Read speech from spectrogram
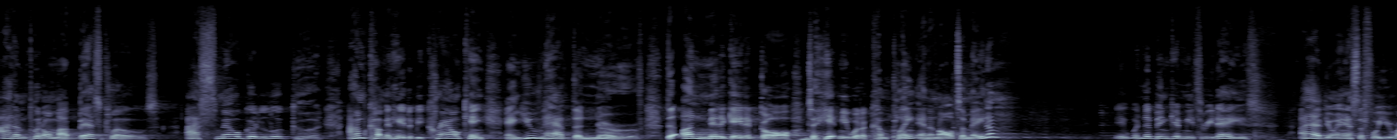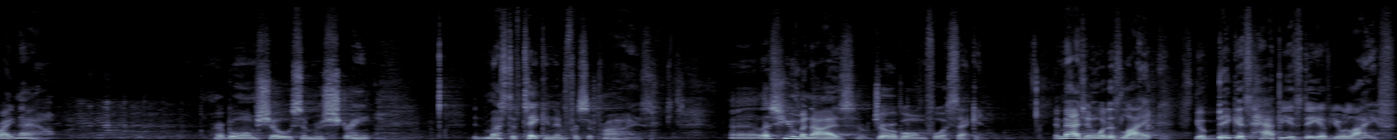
I didn't put on my best clothes. I smell good, look good. I'm coming here to be crown king, and you have the nerve, the unmitigated gall to hit me with a complaint and an ultimatum? It wouldn't have been give me three days. I have your answer for you right now. Rehoboam shows some restraint. It must have taken him for surprise. Uh, let's humanize Jeroboam for a second. Imagine what it's like, your biggest, happiest day of your life.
